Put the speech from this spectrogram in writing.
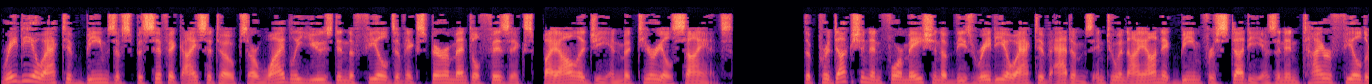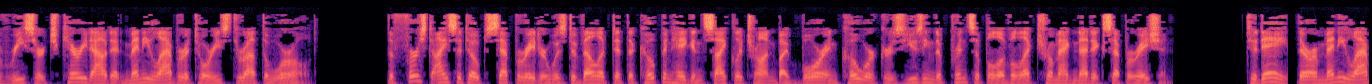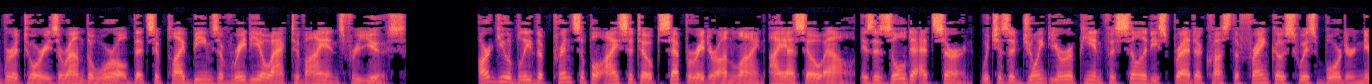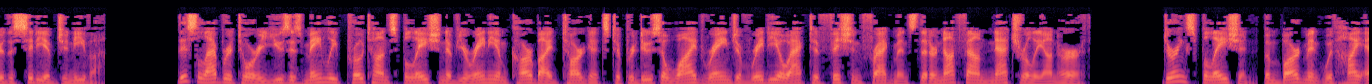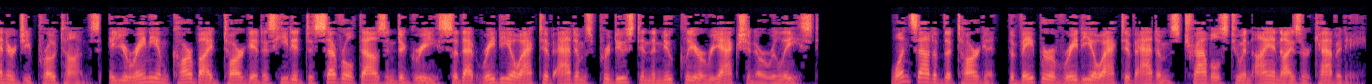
Radioactive beams of specific isotopes are widely used in the fields of experimental physics, biology and materials science. The production and formation of these radioactive atoms into an ionic beam for study is an entire field of research carried out at many laboratories throughout the world. The first isotope separator was developed at the Copenhagen cyclotron by Bohr and co-workers using the principle of electromagnetic separation. Today, there are many laboratories around the world that supply beams of radioactive ions for use. Arguably the principal isotope separator online ISOL is Isolde at CERN, which is a joint European facility spread across the Franco-Swiss border near the city of Geneva. This laboratory uses mainly proton spallation of uranium carbide targets to produce a wide range of radioactive fission fragments that are not found naturally on Earth. During spallation bombardment with high-energy protons, a uranium carbide target is heated to several thousand degrees so that radioactive atoms produced in the nuclear reaction are released. Once out of the target, the vapor of radioactive atoms travels to an ionizer cavity.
